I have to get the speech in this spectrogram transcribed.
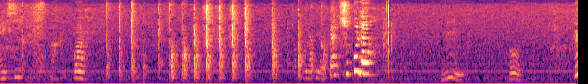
réussir. Voilà. Donc, on a fait notre pâte chocolat. Mmh. Non, non,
